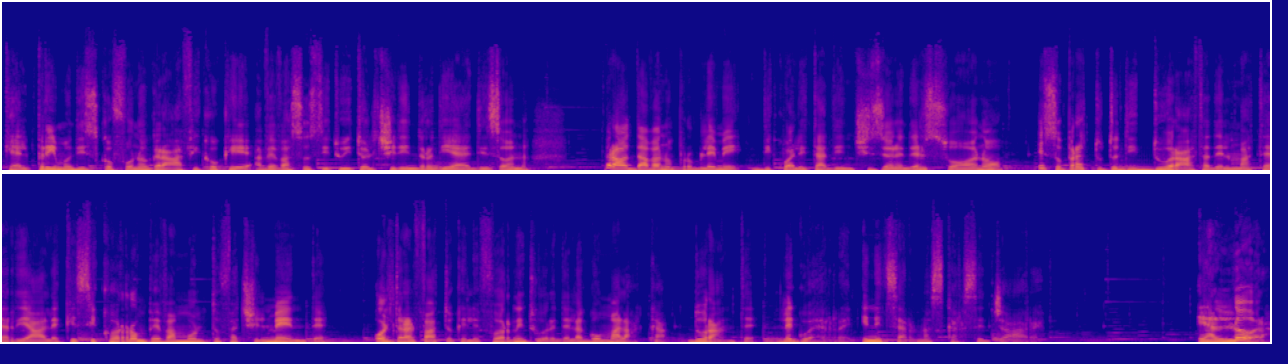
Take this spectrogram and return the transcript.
che è il primo disco fonografico che aveva sostituito il cilindro di Edison, però davano problemi di qualità di incisione del suono e soprattutto di durata del materiale che si corrompeva molto facilmente, oltre al fatto che le forniture della gomma lacca durante le guerre iniziarono a scarseggiare. E allora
